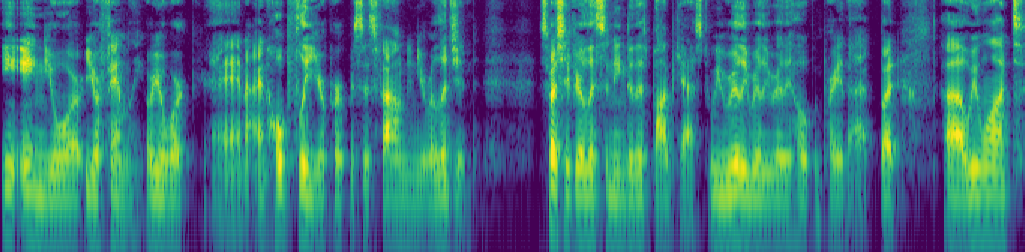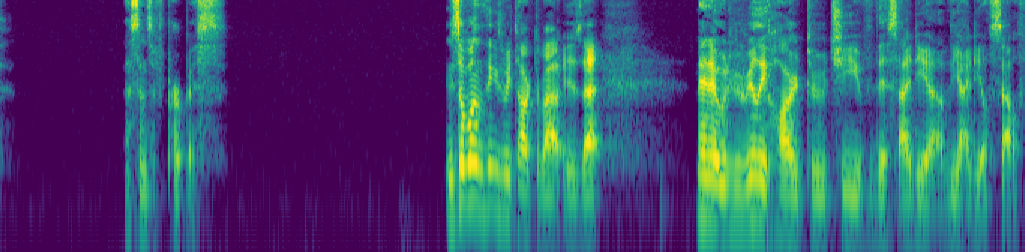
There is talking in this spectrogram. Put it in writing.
in your your family or your work, and and hopefully your purpose is found in your religion. Especially if you're listening to this podcast, we really, really, really hope and pray that. But uh, we want a sense of purpose. And so one of the things we talked about is that man, it would be really hard to achieve this idea of the ideal self.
